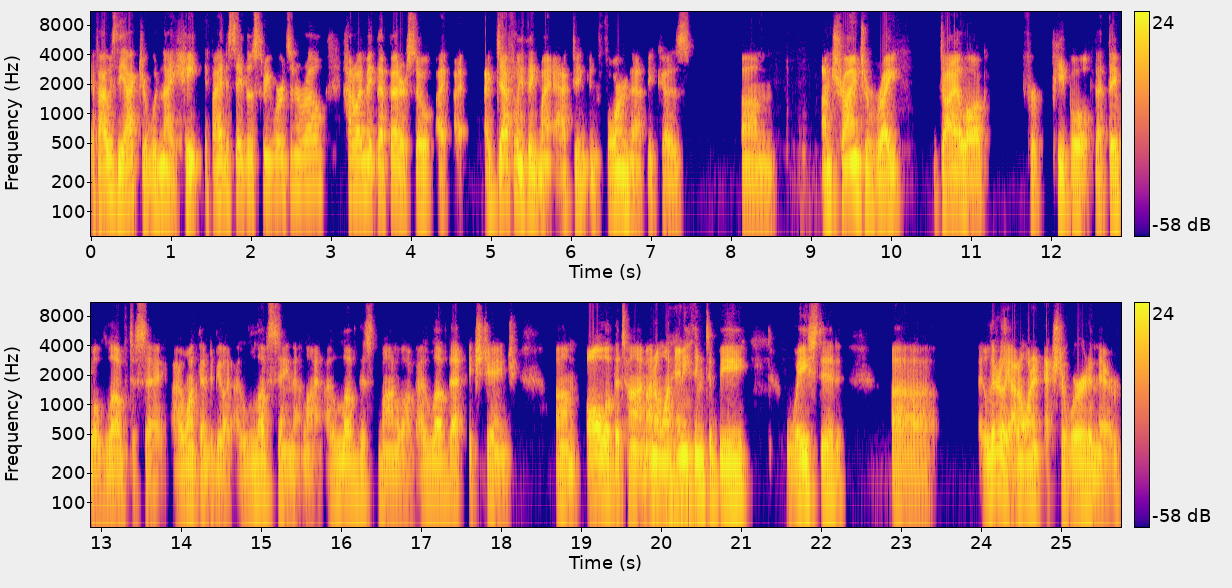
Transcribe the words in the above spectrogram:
If I was the actor, wouldn't I hate if I had to say those three words in a row? How do I make that better? So I, I, I definitely think my acting informed that because um, I'm trying to write dialogue for people that they will love to say. I want them to be like, I love saying that line. I love this monologue. I love that exchange um, all of the time. I don't want mm-hmm. anything to be wasted. Uh, literally, I don't want an extra word in there.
